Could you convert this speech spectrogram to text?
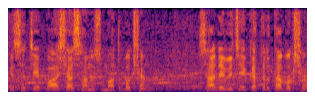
ਕਿ ਸੱਚੇ ਪਾਤਸ਼ਾਹ ਸਾਨੂੰ ਸਮਤ ਬਖਸ਼ਣ, ਸਾਡੇ ਵਿੱਚ ਇਕੱਤਰਤਾ ਬਖਸ਼ਣ,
